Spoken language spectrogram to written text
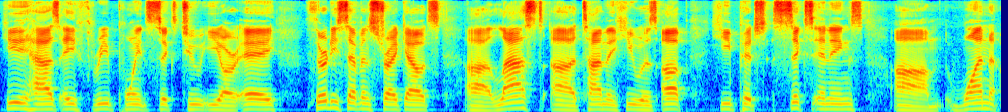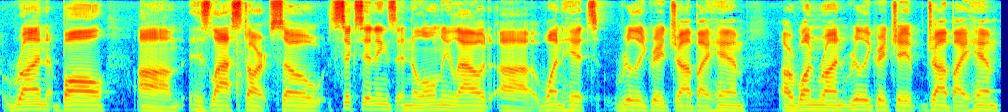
He has a 3.62 ERA. 37 strikeouts. Uh, last uh, time that he was up, he pitched six innings, um, one run ball. Um, his last start. So six innings and only allowed uh, one hit. Really great job by him. Or one run. Really great j- job by him.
